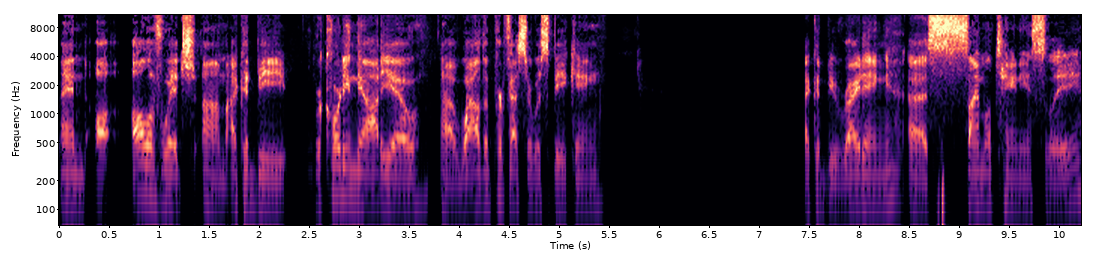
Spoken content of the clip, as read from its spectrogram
And all, all of which um, I could be recording the audio uh, while the professor was speaking. I could be writing uh, simultaneously.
